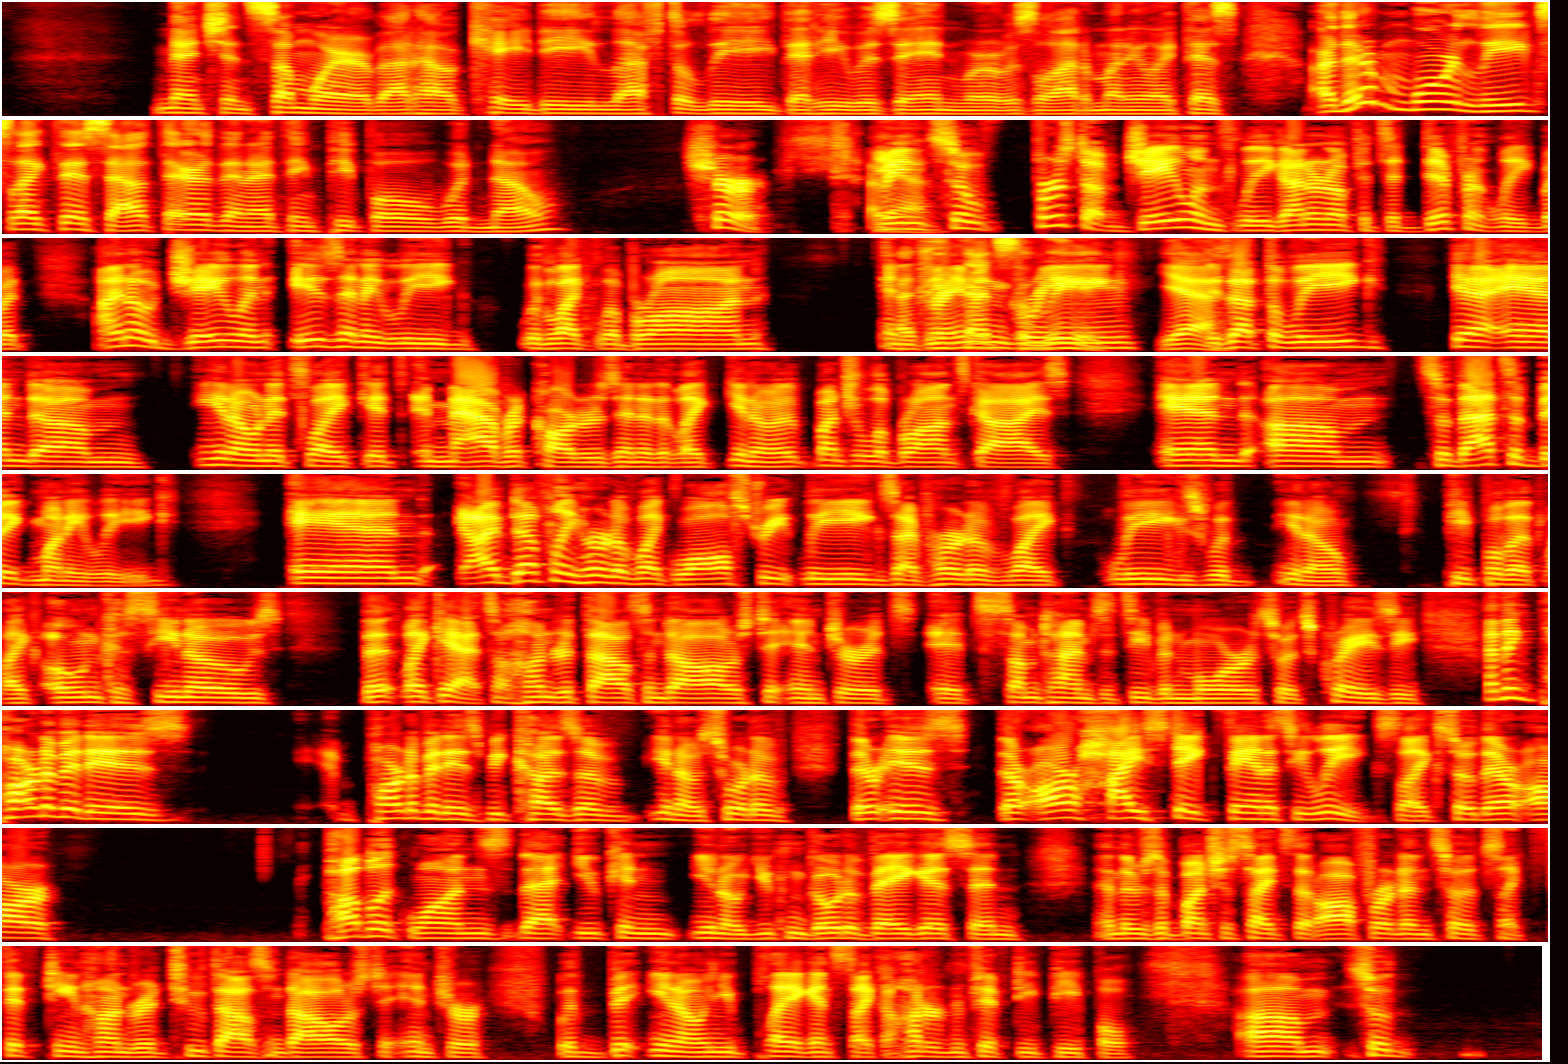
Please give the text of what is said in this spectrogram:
mentioned somewhere about how KD left a league that he was in where it was a lot of money like this. Are there more leagues like this out there than I think people would know? Sure. I yeah. mean, so first off, Jalen's league, I don't know if it's a different league, but I know Jalen is in a league with like LeBron and Draymond Green. Yeah. Is that the league? Yeah. And um, you know, and it's like it's and Maverick Carter's in it, like you know, a bunch of LeBron's guys, and um, so that's a big money league. And I've definitely heard of like Wall Street leagues. I've heard of like leagues with you know people that like own casinos that like yeah, it's a hundred thousand dollars to enter. It's it's sometimes it's even more, so it's crazy. I think part of it is part of it is because of you know sort of there is there are high stake fantasy leagues like so there are public ones that you can you know you can go to vegas and and there's a bunch of sites that offer it. And so it's like $1500 $2000 to enter with you know and you play against like 150 people. Um, so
